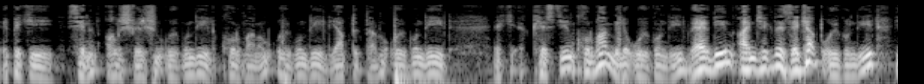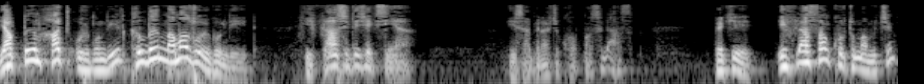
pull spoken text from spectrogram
E peki senin alışverişin uygun değil, kurbanın uygun değil, yaptıkların uygun değil. E, kestiğin kurban bile uygun değil, verdiğin aynı şekilde zekat uygun değil, yaptığın hac uygun değil, kıldığın namaz uygun değil. İflas edeceksin ya. İnsan birazcık korkması lazım. Peki iflastan kurtulmam için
